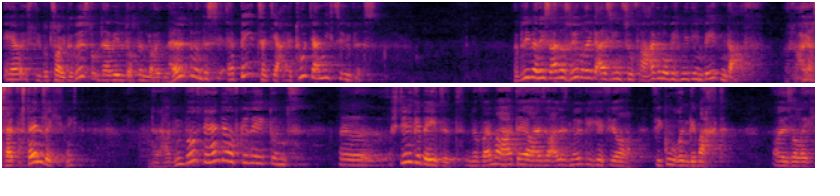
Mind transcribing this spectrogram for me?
Er ist überzeugter Christ und er will doch den Leuten helfen und das, er betet ja, er tut ja nichts Übles. Da blieb mir nichts anderes übrig, als ihn zu fragen, ob ich mit ihm beten darf. Er ja, selbstverständlich. Nicht? Und dann habe ich ihm bloß die Hände aufgelegt und äh, still gebetet. Und auf einmal hat er also alles Mögliche für Figuren gemacht, äußerlich.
